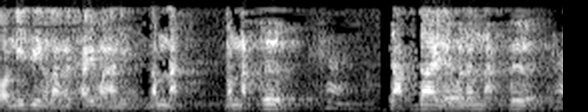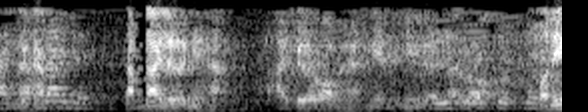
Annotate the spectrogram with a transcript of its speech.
ตอนนี้ที่กำลังใช้มาเนี่ยน้ำหนัก น้ำหนักเพิ่มค่ะจับได้เลยว่าน้ำหนักเพิ่มค่ะนะจับครับได้เลย จับได้เลยเนี่ยฮะถ่ายไปรอบๆนะฮะ เนี่ย ตอนนี้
